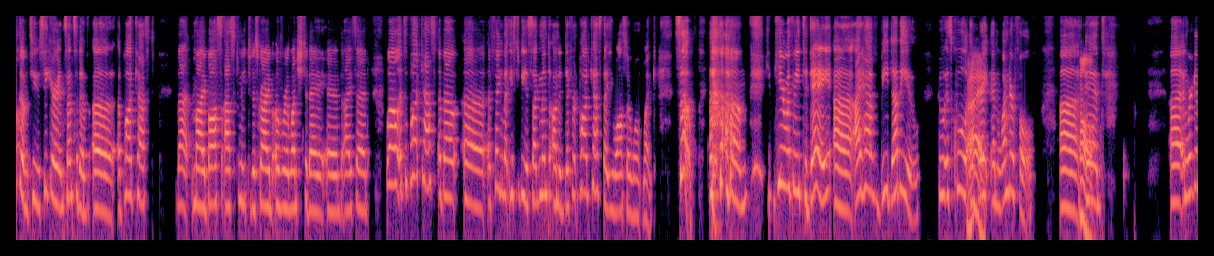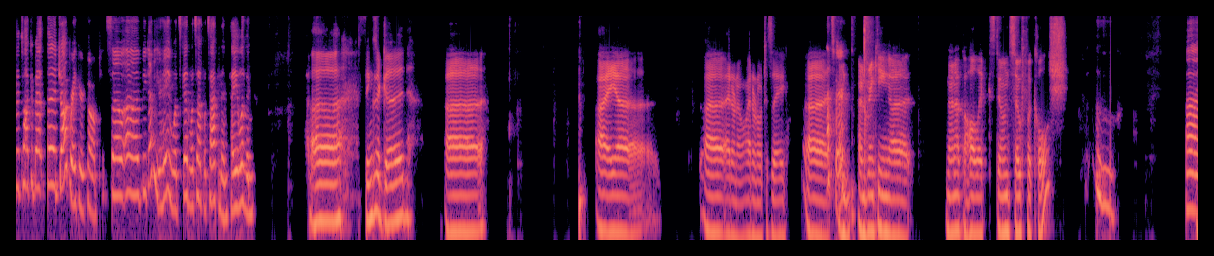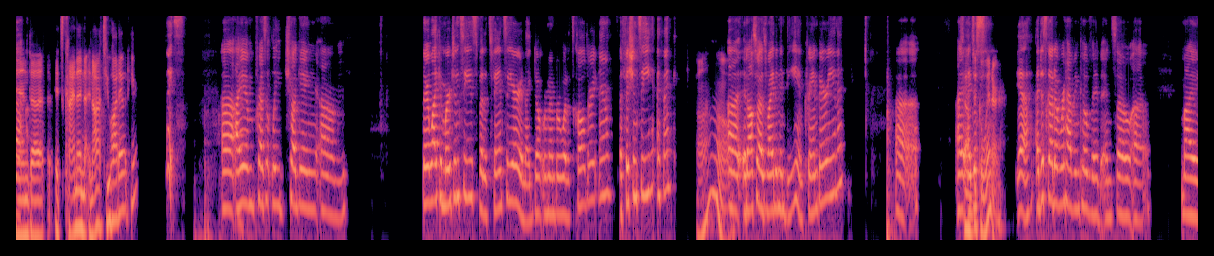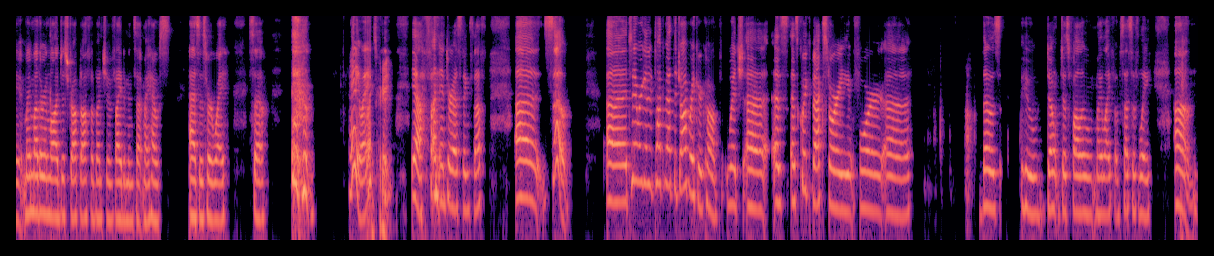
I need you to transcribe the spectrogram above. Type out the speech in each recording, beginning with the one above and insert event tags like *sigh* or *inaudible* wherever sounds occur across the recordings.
Welcome to Seeker Insensitive, uh, a podcast that my boss asked me to describe over lunch today. And I said, well, it's a podcast about uh, a thing that used to be a segment on a different podcast that you also won't like. So, *laughs* um, here with me today, uh, I have BW, who is cool Hi. and great and wonderful. Uh, Oh. And uh, and we're going to talk about the Jawbreaker comp. So, uh, BW, hey, what's good? What's up? What's happening? How you living? Uh, things are good. Uh, I uh, uh, I don't know. I don't know what to say. Uh, That's fair. I'm, I'm drinking uh, non-alcoholic Stone Sofa Kolsch, Ooh. Uh, and uh, it's kind of not too hot out here. Nice. Uh, I am presently chugging. Um, they're like emergencies, but it's fancier, and I don't remember what it's called right now. Efficiency, I think. Oh, Uh, it also has vitamin D and cranberry in it. Uh, I, sounds I just like a winner. yeah, I just got over having COVID, and so uh, my my mother in law just dropped off a bunch of vitamins at my house, as is her way. So *coughs* anyway, That's great. *laughs* yeah, fun, interesting stuff. Uh, so uh, today we're going to talk about the Jawbreaker comp, which, uh, as as quick backstory for uh, those who don't just follow my life obsessively, um,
